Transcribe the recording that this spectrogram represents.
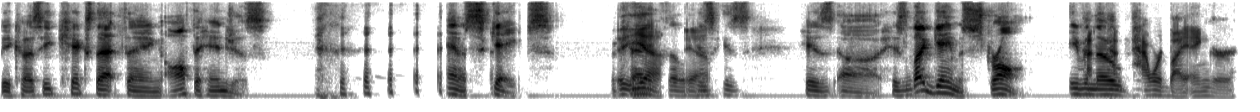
because he kicks that thing off the hinges and escapes. Yeah, So yeah. his his his uh his leg game is strong, even though powered by anger.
